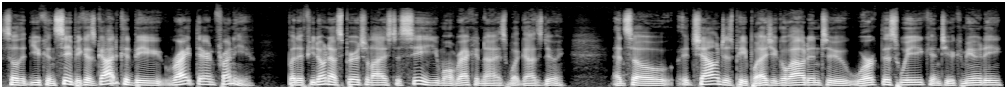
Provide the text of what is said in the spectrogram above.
so that you can see, because God could be right there in front of you. But if you don't have spiritual eyes to see, you won't recognize what God's doing. And so it challenges people as you go out into work this week, into your community,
